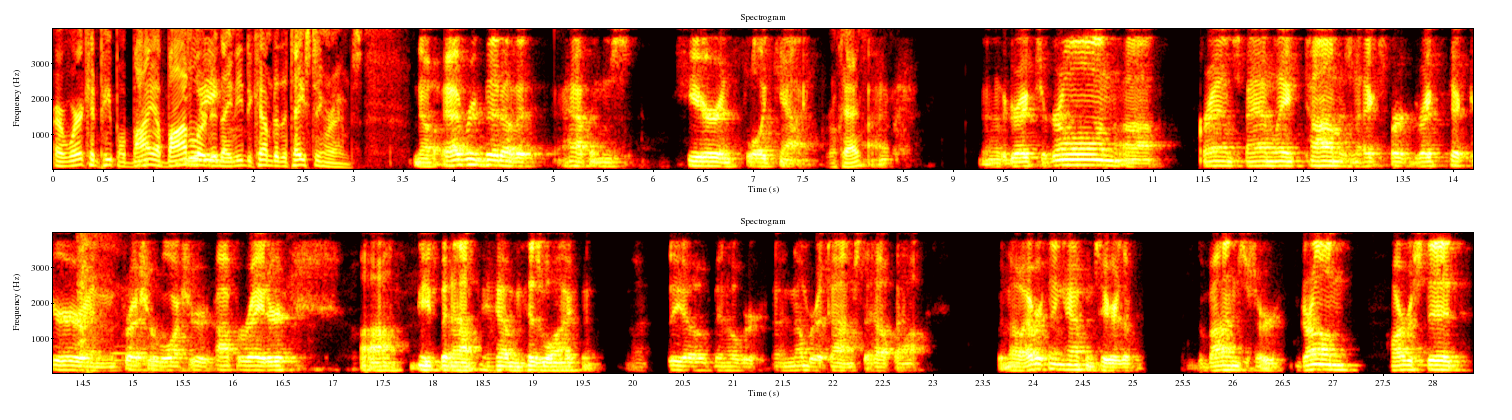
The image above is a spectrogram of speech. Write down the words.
or where can people buy a bottle, or do they need to come to the tasting rooms? No, every bit of it happens here in Floyd County. Okay. Uh, the grapes are grown. Uh, friends, family. Tom is an expert grape picker and pressure washer operator. Uh, he's been out, him and his wife and uh, Theo have been over a number of times to help out. But no, everything happens here. The, the vines are grown, harvested.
